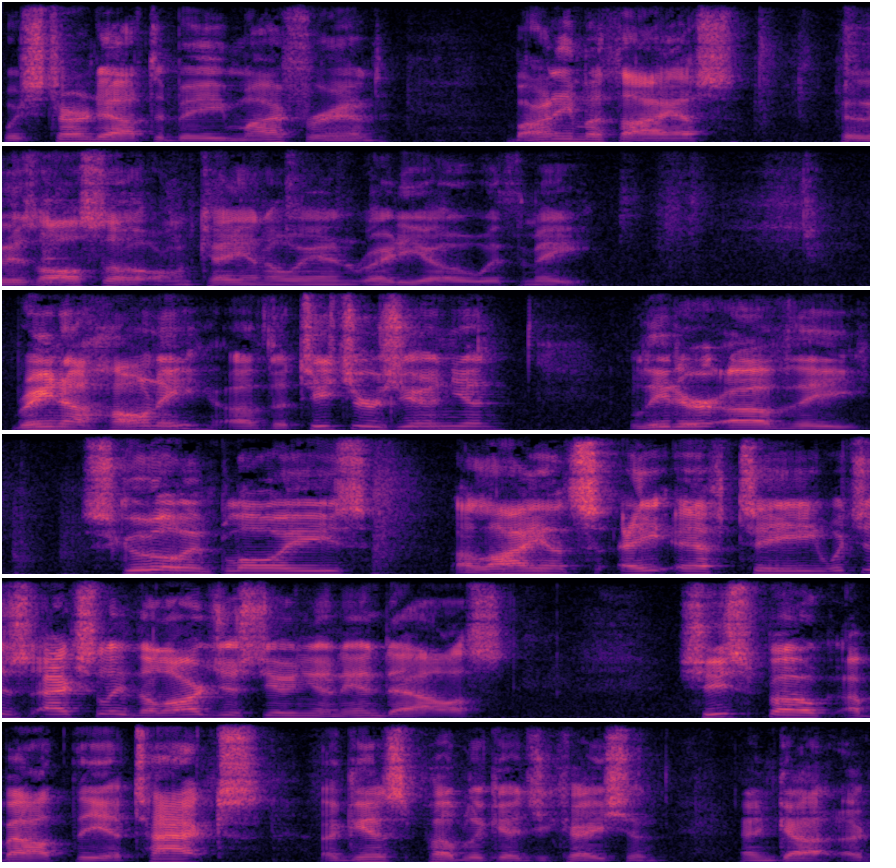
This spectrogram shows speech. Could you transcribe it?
which turned out to be my friend Bonnie Matthias, who is also on KNON radio with me. Rena Honea of the Teachers Union, leader of the School Employees Alliance AFT, which is actually the largest union in Dallas. She spoke about the attacks against public education and got a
